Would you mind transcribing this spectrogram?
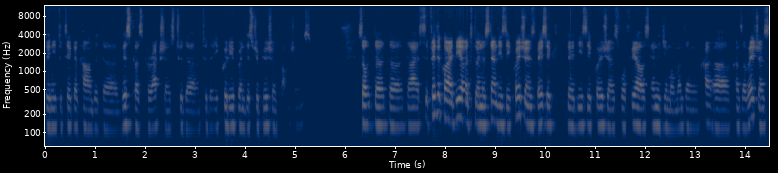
So you need to take account the viscous corrections to the to the equilibrium distribution functions. So the, the, the physical idea to understand these equations basically these equations for fields, energy momentum uh, conservations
